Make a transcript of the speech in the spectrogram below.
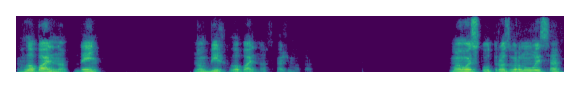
Глобально день. Ну, більш глобально, скажімо. Ми ось тут розвернулися.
